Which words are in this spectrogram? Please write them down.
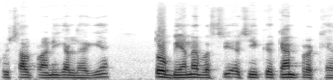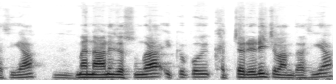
ਕੁਝ ਸਾਲ ਪੁਰਾਣੀ ਗੱਲ ਹੈਗੀ ਹੈ ਧੋਬੀਆਂ ਨਾਲ ਬਸਤੀ ਅਸੀਂ ਇੱਕ ਕੈਂਪ ਰੱਖਿਆ ਸੀਗਾ। ਮੈਂ ਨਾਂ ਨਹੀਂ ਦੱਸੂਗਾ ਇੱਕ ਕੋਈ ਖੱਚਰ ਰੇੜੀ ਚਲਾਉਂਦਾ ਸੀਗਾ।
